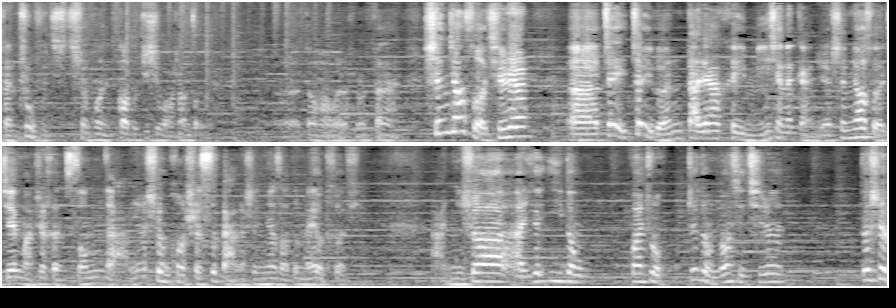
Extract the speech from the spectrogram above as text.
很祝福顺控高度继续往上走的。呃，等会儿我说分，深交所其实。呃，这这一轮大家可以明显的感觉，深交所的监管是很松的，因为顺控十四板了，深交所都没有特提，啊，你说啊一个异动关注这种东西，其实都是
